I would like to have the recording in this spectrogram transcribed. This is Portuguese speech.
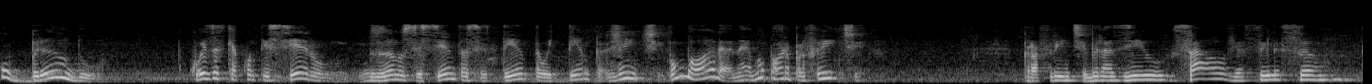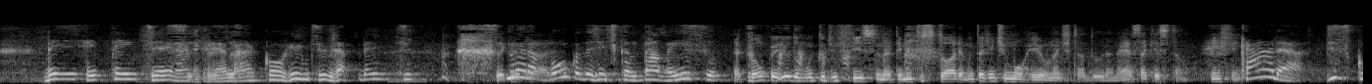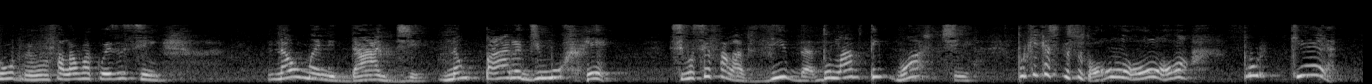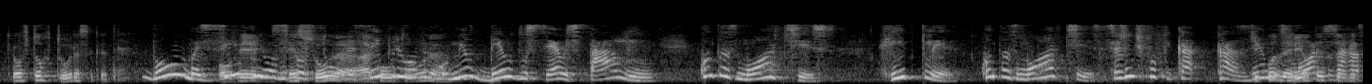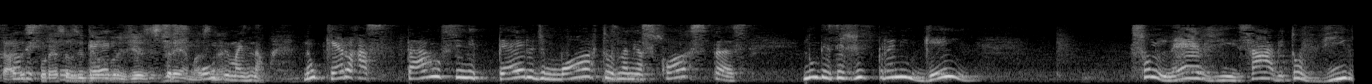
cobrando coisas que aconteceram nos anos 60, 70, 80. Gente, vamos embora, né? Vamos embora para frente. Para frente, Brasil, salve a seleção. De repente era aquela corrente pra frente. Não era bom quando a gente cantava isso? É, foi um período muito difícil, né? Tem muita história, muita gente morreu na ditadura, né? Essa é a questão. Enfim. Cara, desculpa, eu vou falar uma coisa assim. Na humanidade não para de morrer. Se você falar vida, do lado tem morte. Por que, que as pessoas. Oh, oh, oh. Por quê? Que houve tortura, secretária. Bom, mas sempre houve, censura, tortura, sempre houve. Meu Deus do céu, Stalin, quantas mortes? Hitler, quantas mortes? Se a gente for ficar trazendo os mortos, arrastando esse por essas ideologias extremas, desculpe, né? mas não. Não quero arrastar um cemitério de mortos nas minhas costas. Não desejo isso para ninguém. Sou leve, sabe? Estou viva.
